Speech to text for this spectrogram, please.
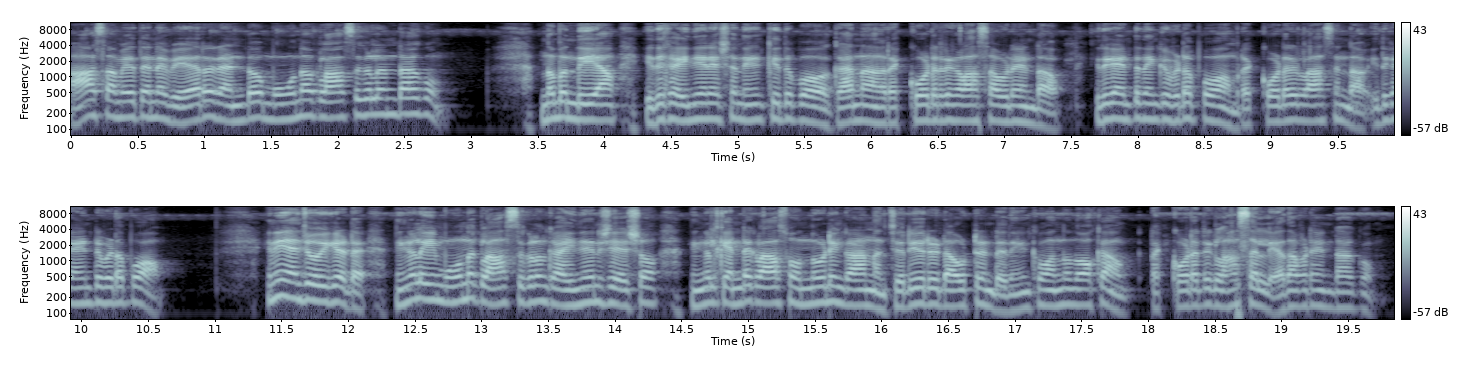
ആ സമയത്ത് തന്നെ വേറെ രണ്ടോ മൂന്നോ ക്ലാസ്സുകൾ ഉണ്ടാകും. എന്നപ്പോൾ എന്ത് ചെയ്യാം? ഇത് കഴിഞ്ഞതിന് ശേഷം നിങ്ങൾക്ക് ഇത് പോവാം. കാരണം റെക്കോർഡഡ് ക്ലാസ് അവിടെ ഉണ്ടാവും. ഇത് കഴിഞ്ഞിട്ട് നിങ്ങൾക്ക് ഇവിടെ പോവാം. റെക്കോർഡഡ് ക്ലാസ് ഉണ്ടാവും. ഇത് കഴിഞ്ഞിട്ട് ഇവിടെ പോവാം. ഇനി ഞാൻ ചോദിക്കട്ടെ? നിങ്ങൾ ഈ മൂന്ന് ക്ലാസ്സുകളും കഴിഞ്ഞതിന് ശേഷം നിങ്ങൾക്ക് എന്റെ ക്ലാസ് ഒന്നുകൂടിയും കാണണം. ചെറിയൊരു ഡൗട്ട് ഉണ്ട്. നിങ്ങൾക്ക് വന്ന് നോക്കാം. റെക്കോർഡഡ് ക്ലാസ് അല്ലേ? അത് അവിടെ ഉണ്ടാകും.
